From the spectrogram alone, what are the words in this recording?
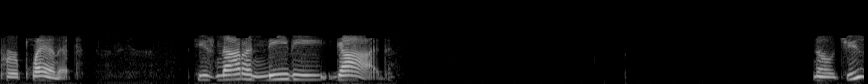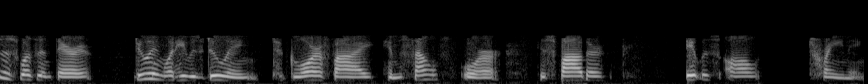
per planet. He's not a needy God. No, Jesus wasn't there doing what he was doing to glorify himself or his Father. It was all training.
